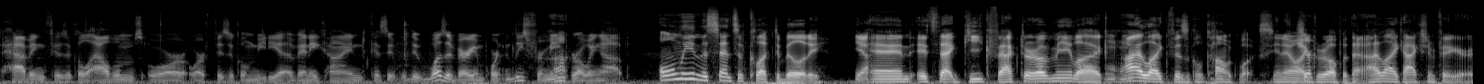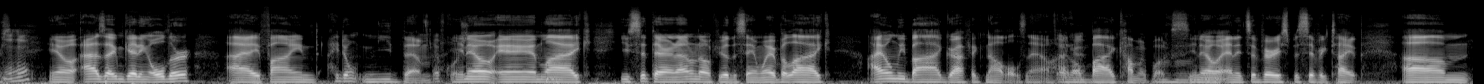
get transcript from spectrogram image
having physical albums or or physical media of any kind? Because it, it was a very important, at least for me, growing up. only in the sense of collectability. Yeah. And it's that geek factor of me. Like, mm-hmm. I like physical comic books. You know, Sure. I grew up with that. I like action figures. Mm-hmm. You know, as I'm getting older, I find I don't need them. Of course. You know, and like, you sit there, and I don't know if you're the same way, but like, I only buy graphic novels now. I don't buy comic books, mm-hmm. you know, and it's a very specific type. Um,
